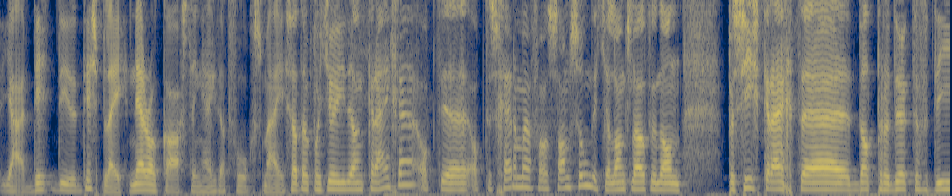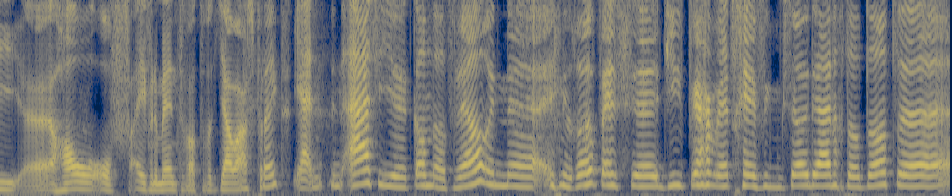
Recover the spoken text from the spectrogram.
ja, di- di- display. Narrowcasting heet dat volgens mij. Is dat ook wat jullie dan krijgen op de, op de schermen van Samsung? Dat je langsloopt en dan precies krijgt eh, dat product of die eh, hal of evenementen wat, wat jou aanspreekt? Ja, in, in Azië kan dat wel. In, eh, in Europa is eh, GDPR-wetgeving zodanig dat dat, eh,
